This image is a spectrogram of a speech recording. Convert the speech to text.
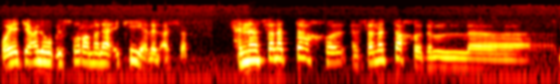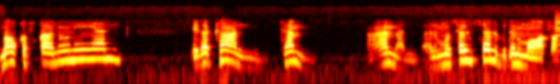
ويجعله بصورة ملائكية للأسف. إحنا سنتخذ سنتخذ الموقف قانونيا إذا كان تم عمل المسلسل بدون موافقة.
